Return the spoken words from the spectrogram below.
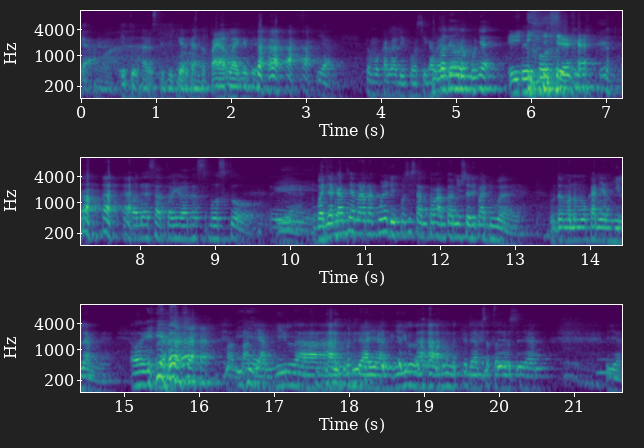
Ya, Wah, itu. harus dipikirkan ke PR lah gitu ya. ya, temukanlah devosi Bukan yang udah punya devosi iya. pada Santo Yohanes Bosco. Iya. Kebanyakan sih anak-anak muda devosi Santo Antonius dari Padua ya, untuk menemukan yang hilang ya. Oh iya. mantan Iya. yang hilang, benda yang hilang, dan seterusnya. Iya.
